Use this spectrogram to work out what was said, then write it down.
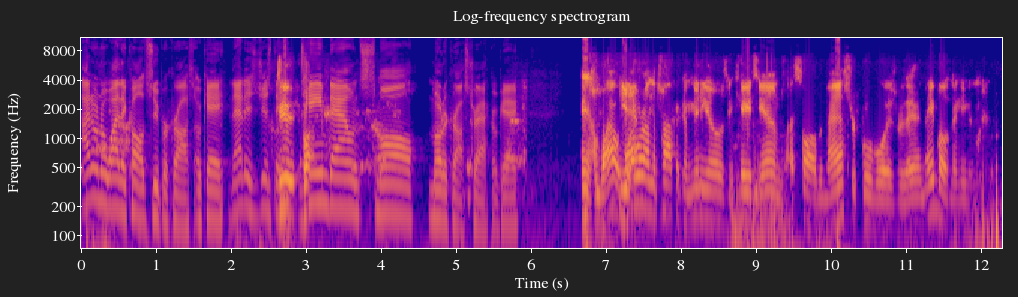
I don't know why they call it Supercross. Okay, that is just a Dude, but- tame down small motocross track. Okay, And while, Yeah. while we're on the topic of minios and KTM's, I saw the Master Pool boys were there, and they both didn't even win.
